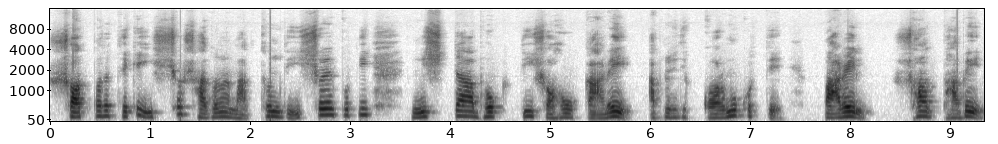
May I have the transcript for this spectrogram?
সৎ পথের থেকে ঈশ্বর সাধনার মাধ্যম দিয়ে ঈশ্বরের প্রতি নিষ্ঠা, ভক্তি সহকারে আপনি যদি কর্ম করতে পারেন সৎভাবে,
